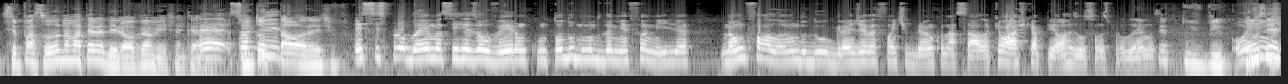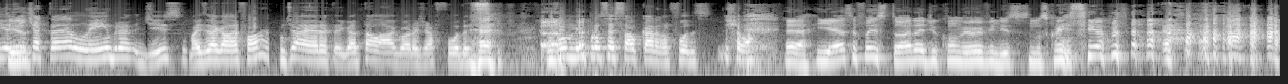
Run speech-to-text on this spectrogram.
você passou na matéria dele, obviamente, né, cara? É, só Com que- total, né? Tipo, Esses problemas se resolveram com todo mundo da minha família, não falando do grande elefante branco na sala, que eu acho que é a pior resolução dos problemas. Hoje em dia a gente até lembra disso, mas aí a galera fala, ah, já era, tá ligado? Tá lá agora, já foda-se. não vamos nem processar o cara, não, foda-se. Deixa lá. É, e essa foi a história de como eu e Vinícius nos conhecemos.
